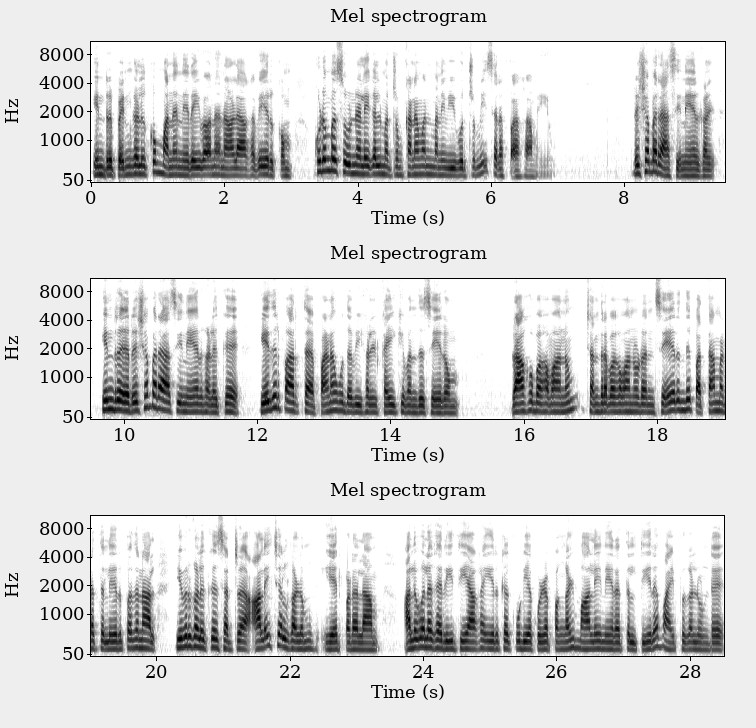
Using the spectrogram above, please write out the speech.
இன்று பெண்களுக்கும் மன நிறைவான நாளாகவே இருக்கும். குடும்ப சூழ்நிலைகள் மற்றும் கணவன் மனைவி ஒற்றுமை சிறப்பாக அமையும். ரிஷபராசி நேயர்கள் இன்று ரிஷபராசி நேயர்களுக்கு எதிர்பார்த்த பண உதவிகள் கைக்கு வந்து சேரும். ராகு பகவானும் சந்திர பகவானுடன் சேர்ந்து பத்தாம் இடத்தில் இருப்பதனால் இவர்களுக்கு சற்று அலைச்சல்களும் ஏற்படலாம். அலுவலக ரீதியாக இருக்கக்கூடிய குழப்பங்கள் மாலை நேரத்தில் தீர வாய்ப்புகள் உண்டு.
